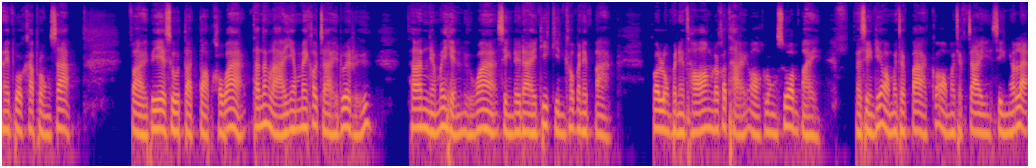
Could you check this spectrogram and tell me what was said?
ให้พวกข้าพระองค์ทราบ ฝ่ายพระเยซูตัดตอบเขาว่า ท่านทั้งหลายยังไม่เข้าใจด้วยหรือ ท่านยังไม่เห็นหรือว่าสิ่งใด ๆ ที่กินเข้าไปในปาก ก็ลงไปในท้องแล้วก็ถ่ายออกลงส้วมไป แต่สิ่งที่ออกมาจากปากก็ออกมาจากใจ สิ่งนั้นแหละ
